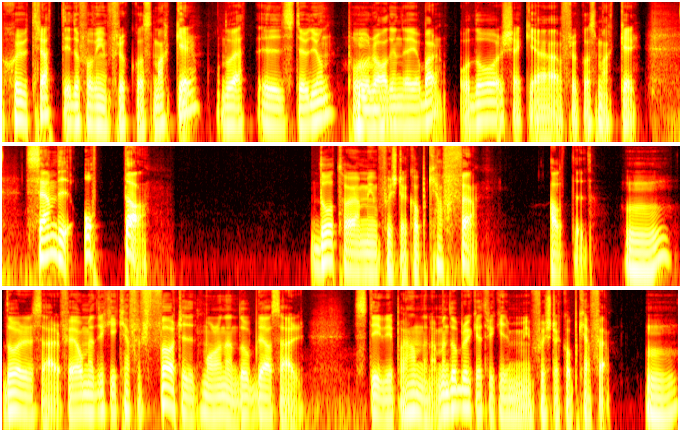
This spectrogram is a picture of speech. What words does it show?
7.30 då får vi in frukostmackor då i studion på Mm. radion där jag jobbar. Och då käkar jag frukostmackor. Sen vid åtta, då tar jag min första kopp kaffe. Alltid. Mm. Då är det så här, för om jag dricker kaffe för tidigt på morgonen då blir jag så här stirrig på händerna. Men då brukar jag trycka i min första kopp kaffe. Mm.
